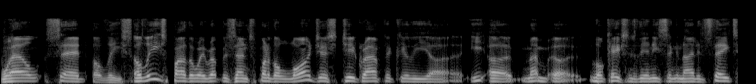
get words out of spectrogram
Well said, Elise. Elise, by the way, represents one of the largest geographically uh, uh, mem- uh, locations in the eastern United States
